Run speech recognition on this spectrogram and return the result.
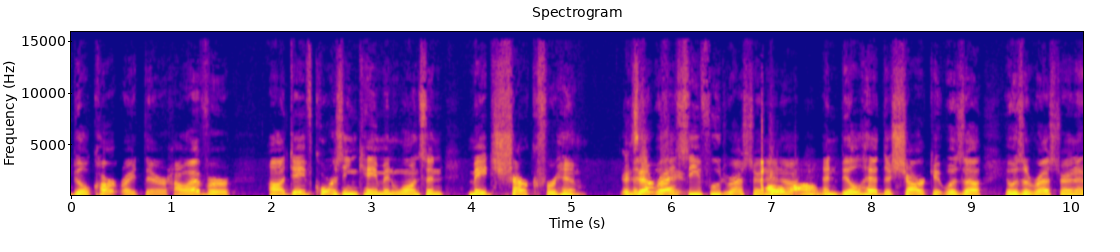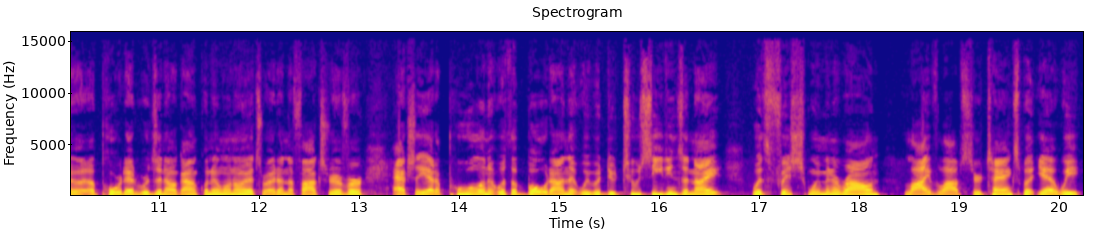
Bill Cartwright there. However, uh, Dave Corzine came in once and made shark for him. Is that it was right? a seafood restaurant, Oh, and, uh, wow. and Bill had the shark. It was a it was a restaurant, a, a Port Edwards in Algonquin, Illinois. It's right on the Fox River. Actually, had a pool in it with a boat on that. We would do two seatings a night with fish swimming around, live lobster tanks. But yeah, we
